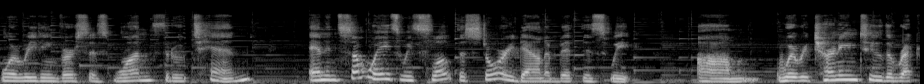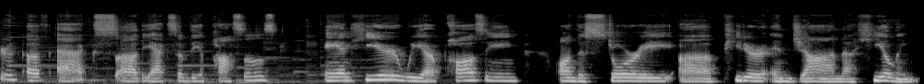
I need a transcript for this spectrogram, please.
We're reading verses 1 through 10. And in some ways, we slowed the story down a bit this week um, we're returning to the record of Acts, uh, the Acts of the Apostles. And here we are pausing on the story uh, Peter and John, a healing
